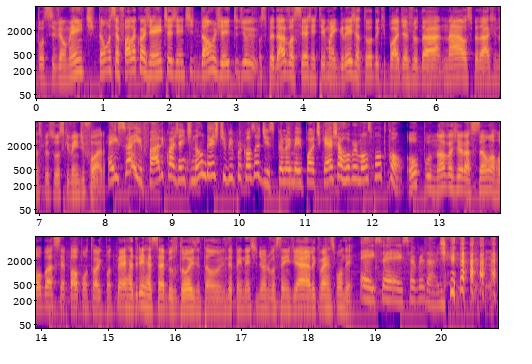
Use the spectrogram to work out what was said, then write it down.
possivelmente. Então você fala com a gente, a gente dá um jeito de hospedar você. A gente tem uma igreja toda que pode ajudar na hospedagem das pessoas que vêm de fora. É isso aí, fale com a gente, não deixe de vir por causa disso, pelo e-mail podcast@irmãos.com. Ou por nova geração arroba cepal.org.br. Adri recebe os dois, então independente de onde você enviar, ela que vai responder. É, isso é, isso é verdade.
